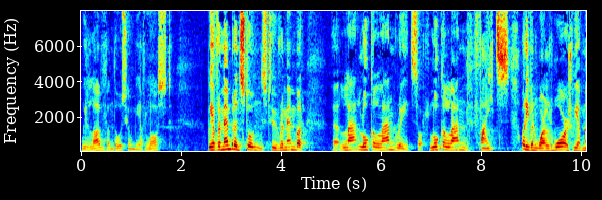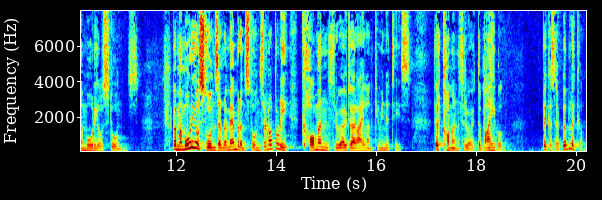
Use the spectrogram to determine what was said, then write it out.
we love and those whom we have lost. We have remembrance stones to remember uh, land, local land raids or local land fights or even world wars. We have memorial stones. But memorial stones and remembrance stones are not only common throughout our island communities, they're common throughout the Bible because they're biblical.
